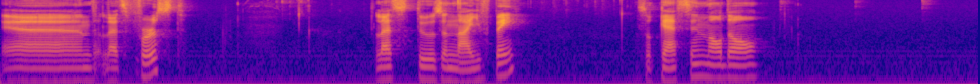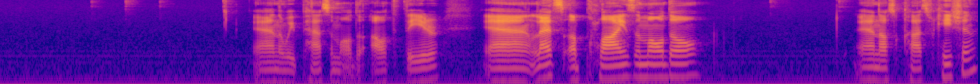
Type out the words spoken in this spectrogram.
And let's first, let's do the naive Bayes. So Gaussian model and we pass the model out there. And let's apply the model and also classification.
